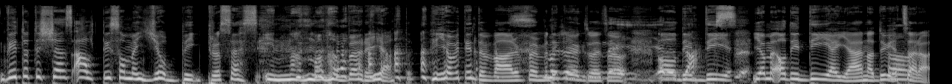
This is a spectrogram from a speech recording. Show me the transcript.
Vet du att det känns alltid som en jobbig process innan man har börjat. Jag vet inte varför men det kan ju också vara så. "Nej, är Ja det det är det, dags?" ja, men, det gärna, du vet Ja. så här.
